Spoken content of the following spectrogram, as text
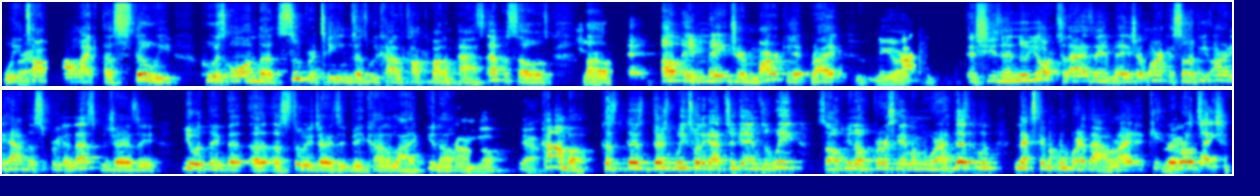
we Correct. talk about like a Stewie who is on the super teams, as we kind of talked about in past episodes, Sure. of, of a major market, right? New York. And she's in New York, so that is a major market. So if you already have the Sabrina Ionescu jersey, you would think that a, a Stewie jersey would be kind of like you know combo. Yeah. combo because there's there's weeks where they got two games a week. So you know, first game I'm gonna wear this one, next game I'm gonna wear that one, right? It keep the rotation.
